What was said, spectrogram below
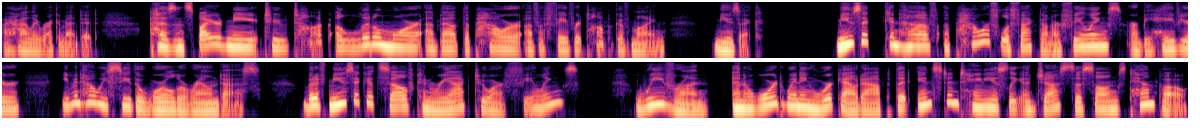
I highly recommend it. Has inspired me to talk a little more about the power of a favorite topic of mine music. Music can have a powerful effect on our feelings, our behavior, even how we see the world around us. But if music itself can react to our feelings, Weave Run an award winning workout app that instantaneously adjusts a song's tempo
